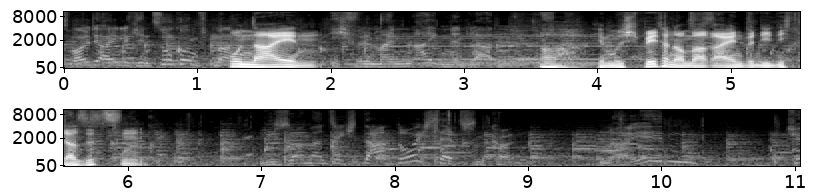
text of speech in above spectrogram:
Was wollt ihr eigentlich in Zukunft machen? Oh nein. Ich will meinen eigenen Laden eröffnen. Oh, hier muss ich später nochmal rein, wenn die nicht da sitzen. Wie soll man sich da durchsetzen können? Na eben. Tja,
